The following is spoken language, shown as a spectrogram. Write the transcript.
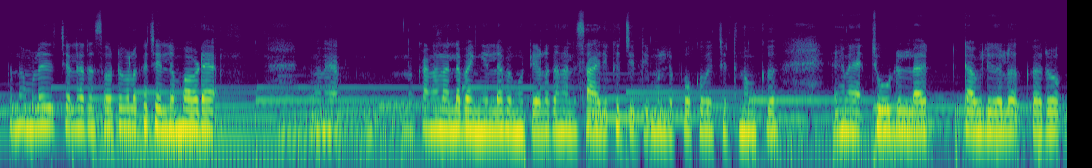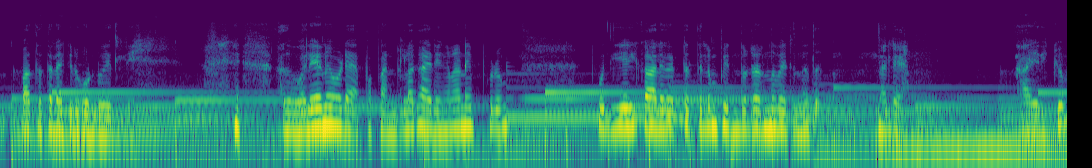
ഇപ്പം നമ്മൾ ചില റിസോർട്ടുകളൊക്കെ ചെല്ലുമ്പോൾ അവിടെ അങ്ങനെ കാണാൻ നല്ല ഭംഗിയുള്ള പെൺകുട്ടികളൊക്കെ നല്ല സാരിയൊക്കെ ചുറ്റി മുല്ലപ്പൊക്കെ വെച്ചിട്ട് നമുക്ക് ഇങ്ങനെ ചൂടുള്ള ടവലുകളൊക്കെ ഒരു പാത്രത്തിലാക്കിയിട്ട് കൊണ്ടുവരില്ലേ അതുപോലെയാണ് ഇവിടെ. അപ്പോൾ പണ്ടുള്ള കാര്യങ്ങളാണ് ഇപ്പോഴും പുതിയ ഈ കാലഘട്ടത്തിലും പിന്തുടർന്ന് വരുന്നത്. അല്ലേ? ആയിരിക്കും.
